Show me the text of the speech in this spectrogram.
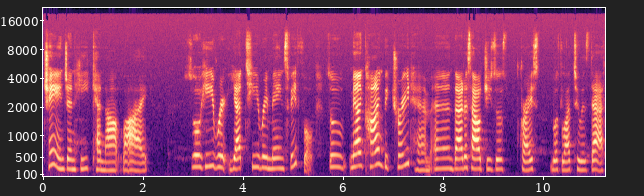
change and he cannot lie. So he re- yet he remains faithful. So mankind betrayed him, and that is how Jesus Christ was led to his death.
